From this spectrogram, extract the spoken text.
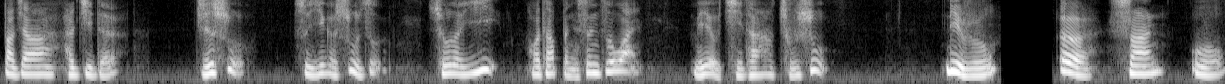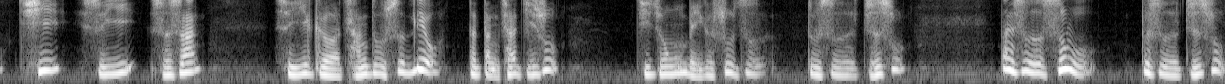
大家还记得，质数是一个数字，除了一和它本身之外，没有其他除数。例如，二、三、五、七、十一、十三是一个长度是六的等差级数，其中每个数字都是质数，但是十五不是质数，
